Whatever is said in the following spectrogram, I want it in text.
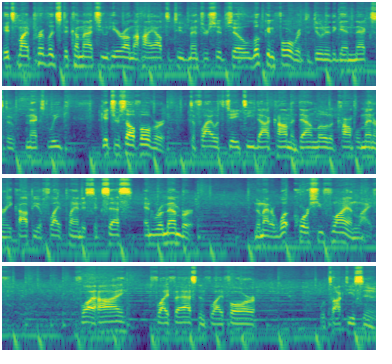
It's my privilege to come at you here on the High Altitude Mentorship Show. Looking forward to doing it again next next week. Get yourself over to flywithjt.com and download a complimentary copy of Flight Plan to Success. And remember, no matter what course you fly in life, fly high, fly fast, and fly far. We'll talk to you soon.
